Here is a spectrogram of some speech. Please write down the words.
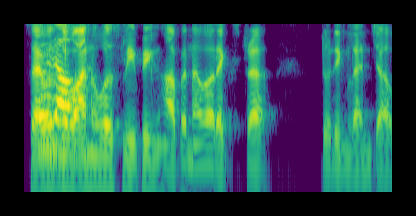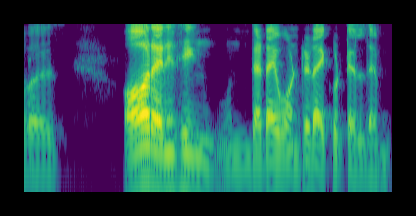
So, I was the one who was sleeping half an hour extra during lunch hours. Or anything that I wanted, I could tell them.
